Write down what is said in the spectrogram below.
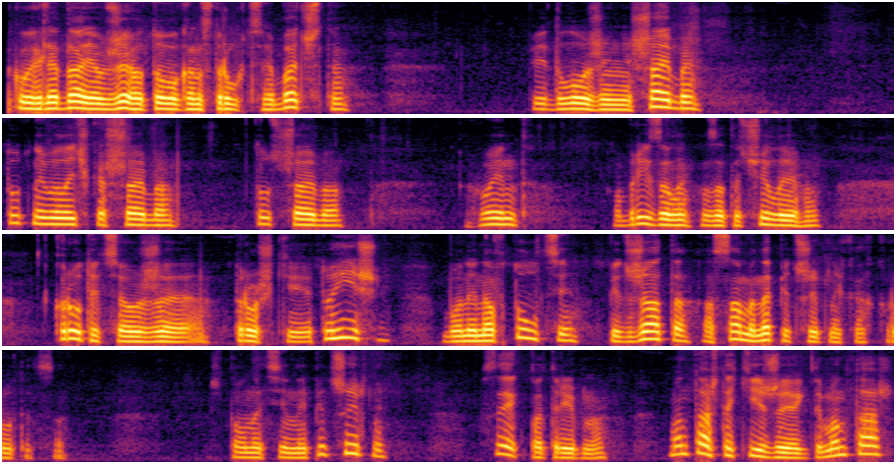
Так виглядає вже готова конструкція, бачите? Підложені шайби. Тут невеличка шайба, тут шайба, гвинт. Обрізали, заточили його. Крутиться вже трошки тугіше, бо не на втулці, піджата, а саме на підшипниках крутиться. Повноцінний підшипник. Все як потрібно. Монтаж такий же, як демонтаж,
